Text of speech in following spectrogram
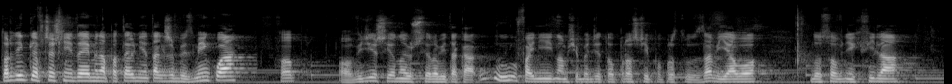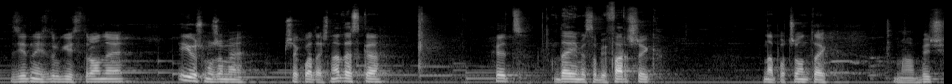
Tortilkę wcześniej dajemy na patelnię tak, żeby zmiękła. Hop. O, widzisz, i ona już się robi taka, uu, fajniej nam się będzie to prościej po prostu zawijało. Dosłownie chwila z jednej z drugiej strony i już możemy przekładać na deskę. Hyc. Dajemy sobie farszyk. Na początek ma być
